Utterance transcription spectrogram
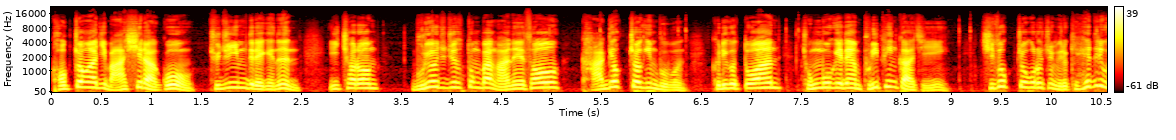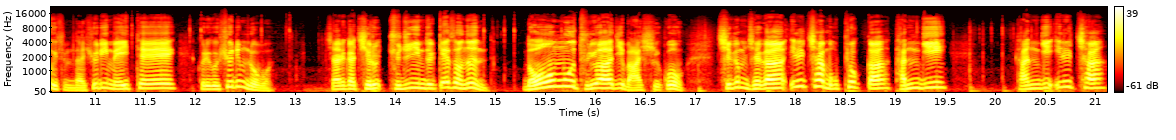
걱정하지 마시라고 주주님들에게는 이처럼 무료 주주 소통방 안에서 가격적인 부분 그리고 또한 종목에 대한 브리핑까지 지속적으로 좀 이렇게 해드리고 있습니다. 휴림 에이텍 그리고 휴림 로봇. 자, 그러니까 지루, 주주님들께서는 너무 두려워하지 마시고 지금 제가 1차 목표가 단기 단기 1차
